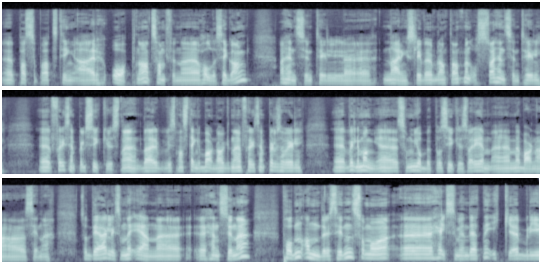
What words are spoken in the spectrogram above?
eh, passe på at ting er åpne, at samfunnet holdes i gang. Av hensyn til næringslivet bl.a., men også av hensyn til F.eks. sykehusene. der Hvis man stenger barnehagene f.eks., så vil eh, veldig mange som jobber på sykehus være hjemme med barna sine. Så Det er liksom det ene eh, hensynet. På den andre siden så må eh, helsemyndighetene ikke bli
